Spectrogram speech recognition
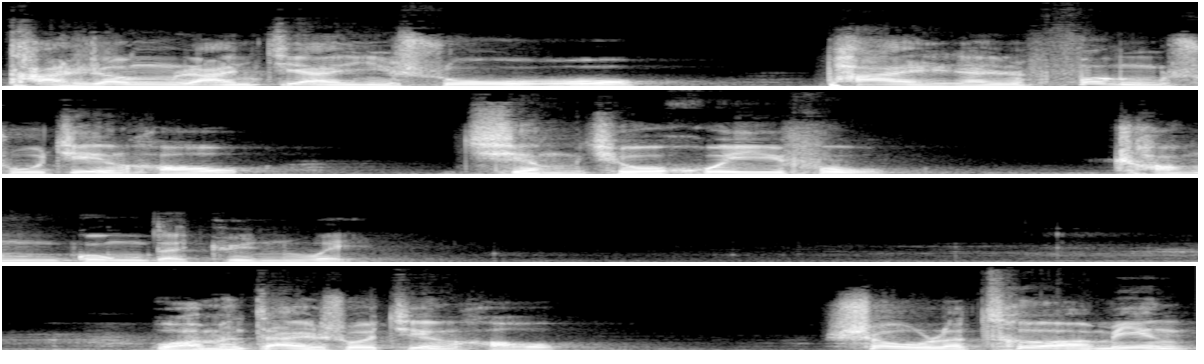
他仍然建议苏武派人奉书晋侯，请求恢复成功的君位。我们再说晋侯受了册命。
